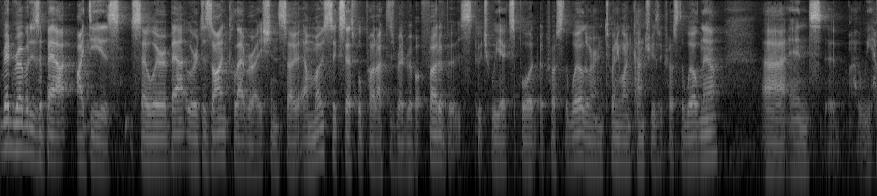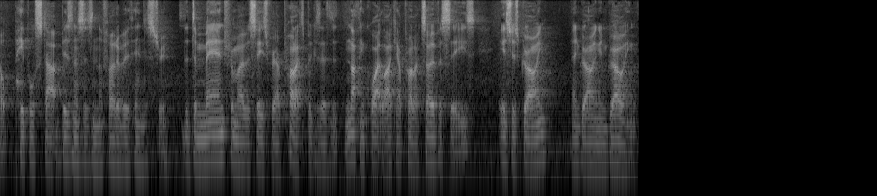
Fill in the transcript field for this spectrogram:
Red Robot is about ideas. So we're about we're a design collaboration. So our most successful product is Red Robot Photo Booths, which we export across the world. We're in 21 countries across the world now, uh, and uh, we help people start businesses in the photo booth industry. The demand from overseas for our products, because there's nothing quite like our products overseas, is just growing and growing and growing.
